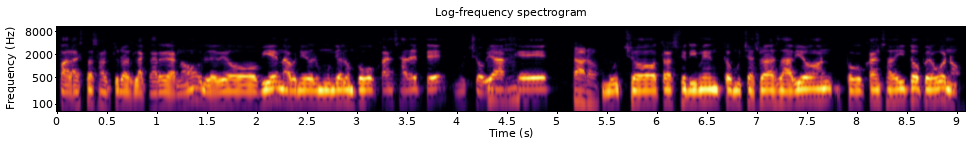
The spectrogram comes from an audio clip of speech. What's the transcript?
para estas alturas de la carrera, ¿no? Le veo bien, ha venido el Mundial un poco cansadete, mucho viaje, uh -huh. claro. mucho transferimiento, muchas horas de avión, un poco cansadito, pero bueno,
